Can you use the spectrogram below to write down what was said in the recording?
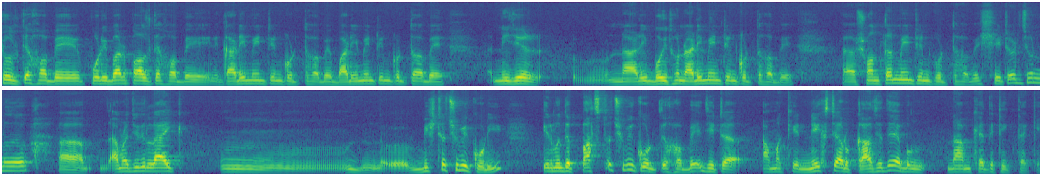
চলতে হবে, পরিবার পালতে হবে, গাড়ি মেনটেন করতে হবে, বাড়ি মেনটেন করতে হবে, নিজের নারী, বৈধ নারী মেনটেন করতে হবে সন্তান মেনটেন করতে হবে। সেটার জন্য আমরা যদি লাইক বিশটা ছবি করি, এর মধ্যে পাঁচটা ছবি করতে হবে যেটা আমাকে নেক্সট আরও কাজে দেয় এবং নাম খ্যাতে ঠিক থাকে।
